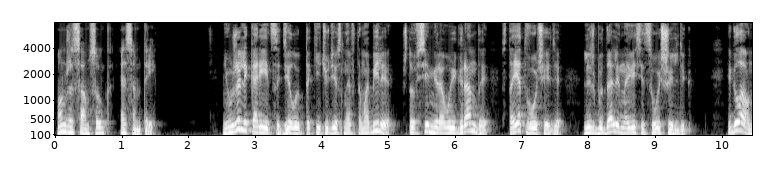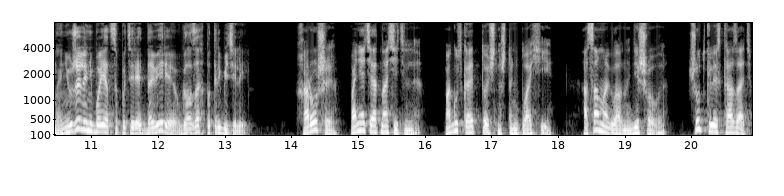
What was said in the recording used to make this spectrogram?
он же Samsung SM3. Неужели корейцы делают такие чудесные автомобили, что все мировые гранды стоят в очереди, лишь бы дали навесить свой шильдик? И главное, неужели не боятся потерять доверие в глазах потребителей? Хорошие – понятие относительное. Могу сказать точно, что неплохие. А самое главное – дешевые. Шутка ли сказать,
